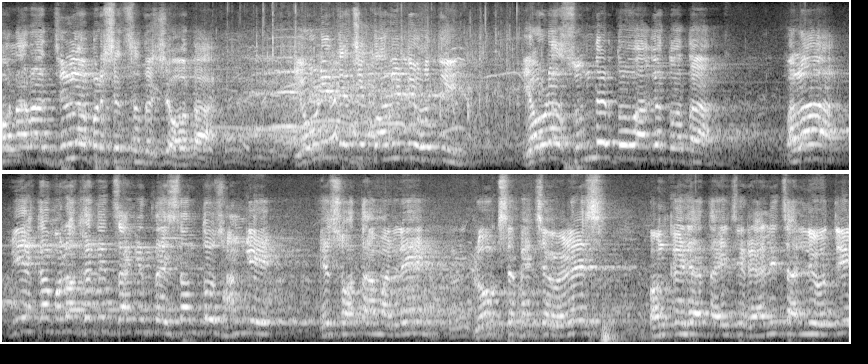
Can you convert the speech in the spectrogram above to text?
होणारा जिल्हा परिषद सदस्य होता. एवढी त्याची क्वालिटी होती. एवढा सुंदर तो वागत होता. मला मी एका मुलाखतीत सांगितलंय संतोष हांगे हे स्वतः म्हणले लोकसभेच्या वेळेस पंकजा ताईची रॅली चालली होती.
